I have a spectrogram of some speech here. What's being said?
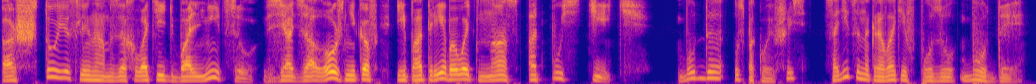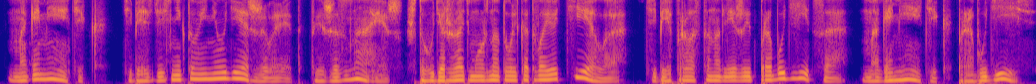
«А что, если нам захватить больницу, взять заложников и потребовать нас отпустить?» Будда, успокоившись, садится на кровати в позу Будды. «Магометик, тебя здесь никто и не удерживает. Ты же знаешь, что удержать можно только твое тело. Тебе просто надлежит пробудиться. Магометик, пробудись!»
